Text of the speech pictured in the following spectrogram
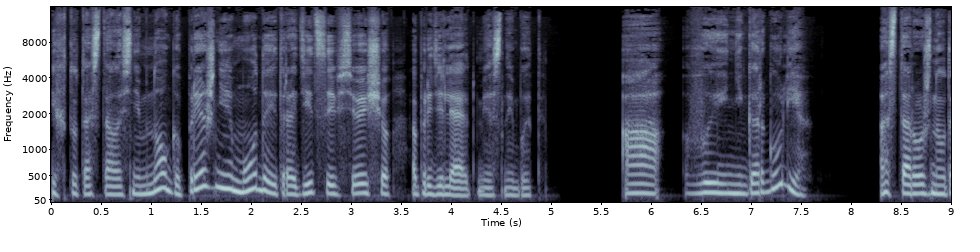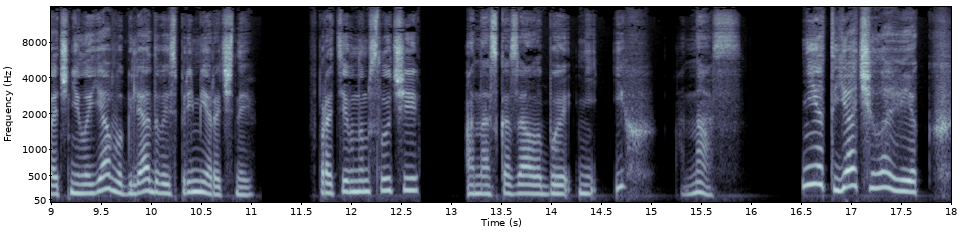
их тут осталось немного, прежняя мода и традиции все еще определяют местный быт. «А вы не горгулья?» — осторожно уточнила я, выглядывая из примерочной. В противном случае она сказала бы не их, а нас. Нет, я человек.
